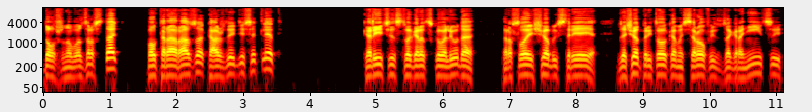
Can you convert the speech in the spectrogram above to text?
должно возрастать полтора раза каждые десять лет. Количество городского люда росло еще быстрее за счет притока мастеров из-за границы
